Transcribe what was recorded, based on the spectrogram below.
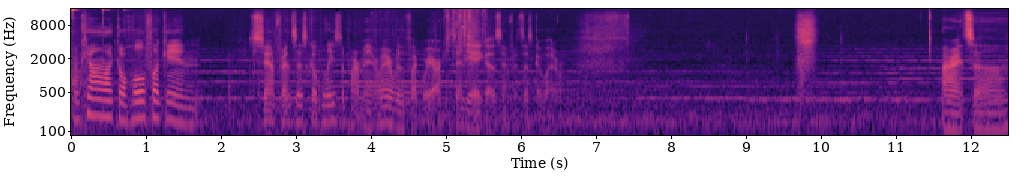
I'm killing like the whole fucking San Francisco Police Department or wherever the fuck we are. San Diego, San Francisco, whatever. Alright, so.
